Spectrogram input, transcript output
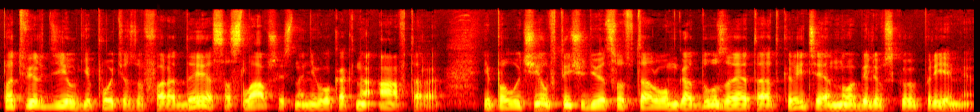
подтвердил гипотезу Фарадея, сославшись на него как на автора, и получил в 1902 году за это открытие Нобелевскую премию.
